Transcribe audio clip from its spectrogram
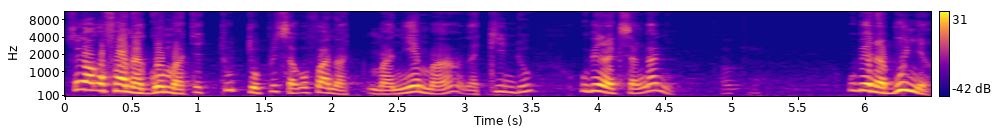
soki akofaa na goma te tout au plus akofaa na maniema na kindu ou bien na kisangani? Ou bien na bunya.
